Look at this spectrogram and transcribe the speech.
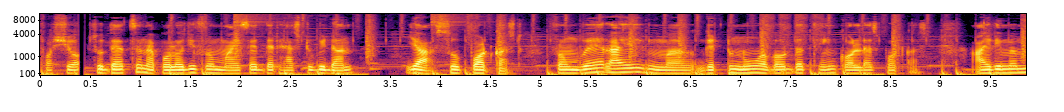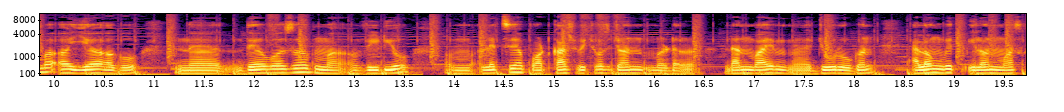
for sure. So that's an apology from my side that has to be done. Yeah so podcast. From where i um, get to know about the thing called as podcast i remember a year ago uh, there was a um, video um, let's say a podcast which was done uh, done by uh, Joe Rogan along with Elon Musk,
